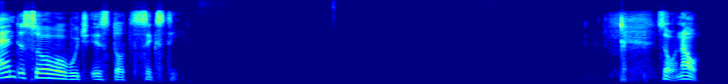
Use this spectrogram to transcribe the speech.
and a server which is .60. So now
